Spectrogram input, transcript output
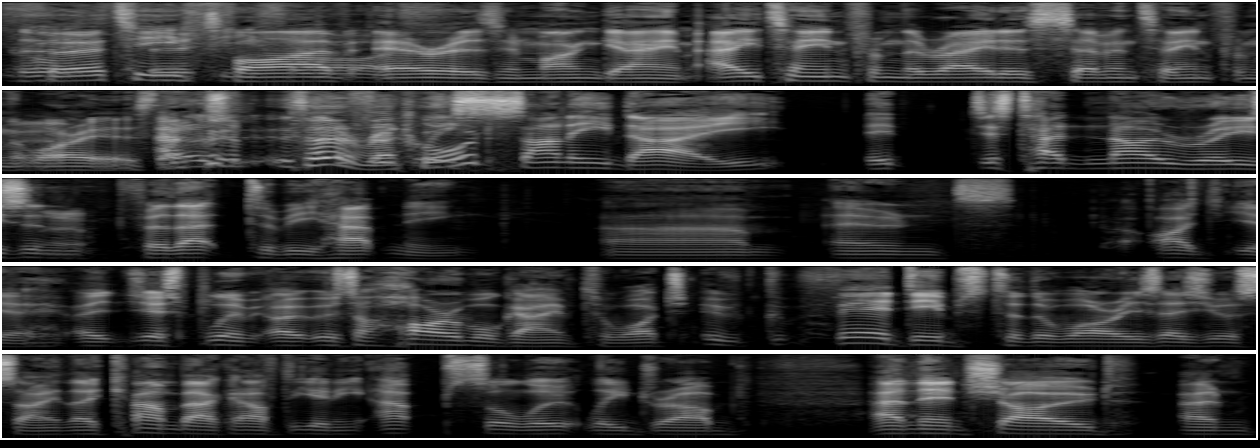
35, 35. errors in one game, 18 from the Raiders, 17 from the Warriors. That was could- a is that a perfectly record? sunny day. It just had no reason Yeah. for that to be happening, um, and I yeah, it just blew me. It was a horrible game to watch. Fair dibs to the Warriors, as you were saying. They come back after getting absolutely drubbed, and then showed. And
